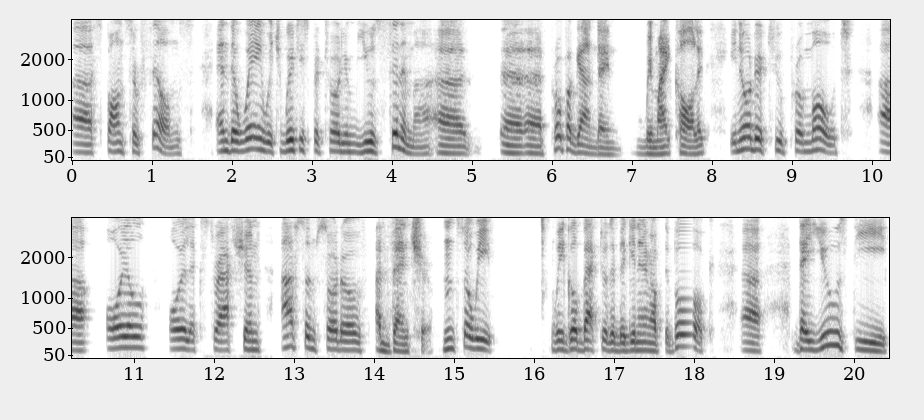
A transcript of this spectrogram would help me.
uh, sponsored films, and the way in which British Petroleum used cinema, uh, uh, uh, propaganda, we might call it, in order to promote uh, oil oil extraction as some sort of adventure. Hmm, so we we go back to the beginning of the book. Uh, they use the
